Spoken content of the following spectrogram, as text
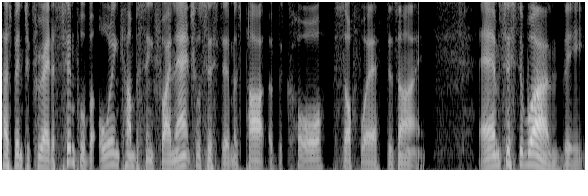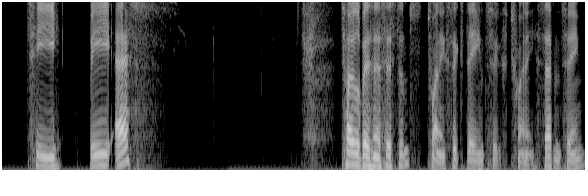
has been to create a simple but all-encompassing financial system as part of the core software design. M System 1, the TBS. Total Business Systems 2016 to 2017.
